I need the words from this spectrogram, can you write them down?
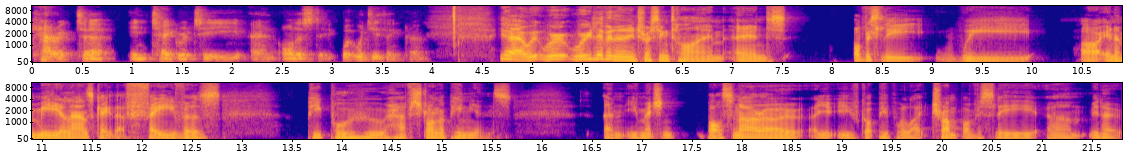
character, integrity, and honesty. What, what do you think, Graham? Yeah, we, we're we live in an interesting time, and obviously we are in a media landscape that favors people who have strong opinions. And you mentioned Bolsonaro. You, have got people like Trump, obviously. Um, you know,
